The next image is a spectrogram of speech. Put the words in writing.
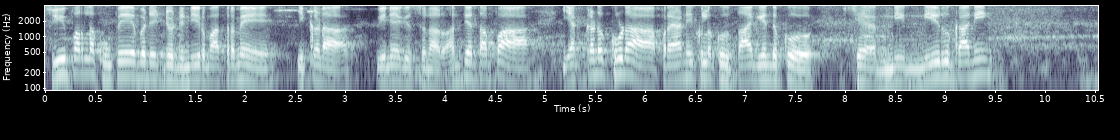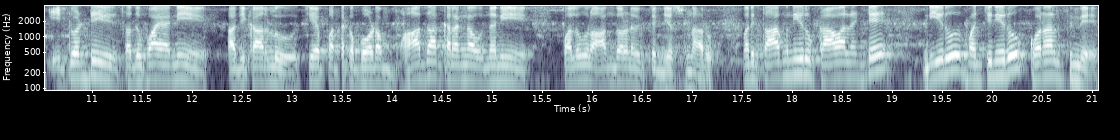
స్వీపర్లకు ఉపయోగపడేటువంటి నీరు మాత్రమే ఇక్కడ వినియోగిస్తున్నారు. అంతే తప్ప ఎక్కడ కూడా ప్రయాణికులకు తాగేందుకు నీరు కానీ ఎటువంటి సదుపాయాన్ని అధికారులు చేపట్టకపోవడం బాధాకరంగా ఉందని పలువురు ఆందోళన వ్యక్తం చేస్తున్నారు. మరి తాగునీరు కావాలంటే నీరు మంచినీరు కొనాల్సిందే.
